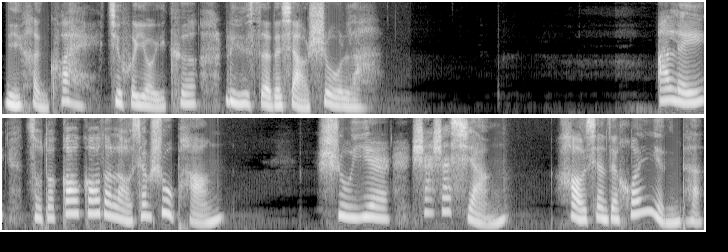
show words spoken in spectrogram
你很快。”就会有一棵绿色的小树了。阿雷走到高高的老橡树旁，树叶沙沙响，好像在欢迎他。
